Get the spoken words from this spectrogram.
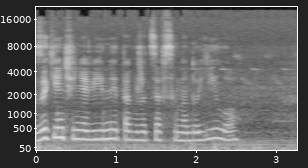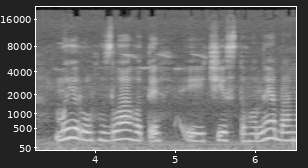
Закінчення війни так вже це все надоїло. Миру, злагоди і чистого неба.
